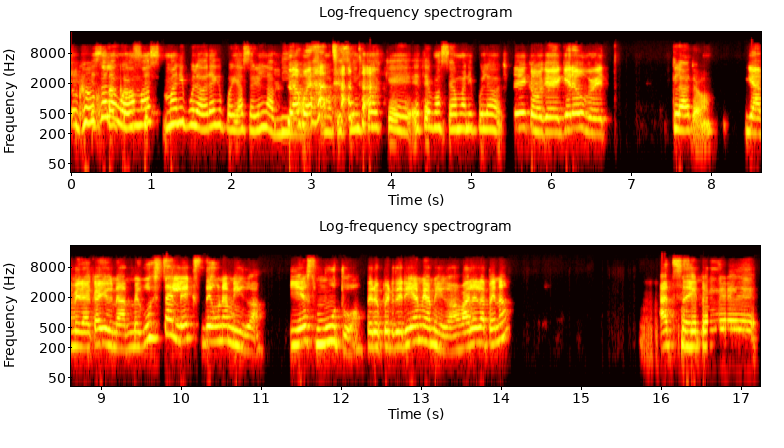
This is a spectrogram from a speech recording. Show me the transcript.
¿Tú cómo Esa es la weá más manipuladora que podía hacer en la vida. La weá como que siento que es demasiado manipulador. Sí, como que get over it. Claro. Ya, mira, acá hay una. Me gusta el ex de una amiga y es mutuo, pero perdería a mi amiga. ¿Vale la pena? Depende,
